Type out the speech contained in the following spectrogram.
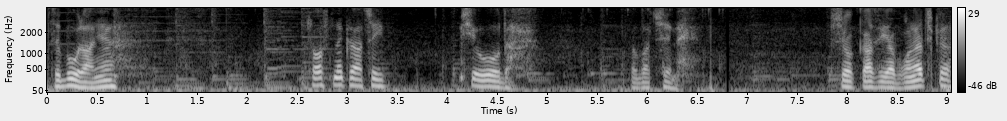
Cebula, nie? Czosnek raczej się uda. Zobaczymy. Przy okazji jabłoneczkę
